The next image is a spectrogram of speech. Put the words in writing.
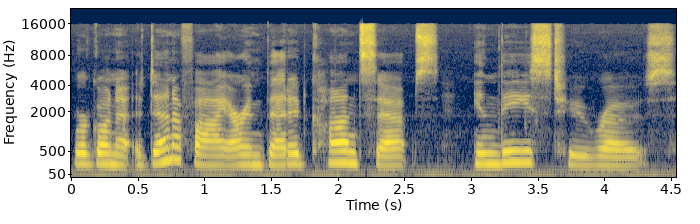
we're going to identify our embedded concepts in these two rows.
